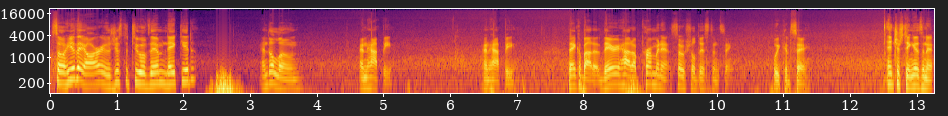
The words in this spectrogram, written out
So here they are. It was just the two of them, naked and alone and happy. And happy. Think about it. They had a permanent social distancing, we could say. Interesting, isn't it?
